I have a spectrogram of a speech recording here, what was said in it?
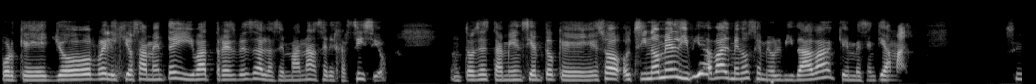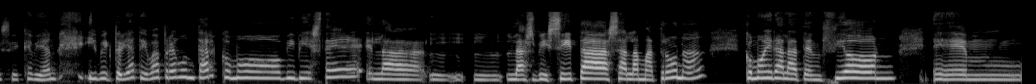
porque yo religiosamente iba tres veces a la semana a hacer ejercicio. Entonces también siento que eso, si no me aliviaba, al menos se me olvidaba que me sentía mal. Sí, sí, qué bien. Y Victoria, te iba a preguntar cómo viviste la, las visitas a la matrona, cómo era la atención, em,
